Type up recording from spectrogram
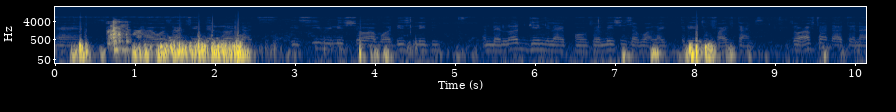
and I was asking the Lord that is he really sure about this lady? And the Lord gave me like confirmations about like three to five times. So after that, and I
